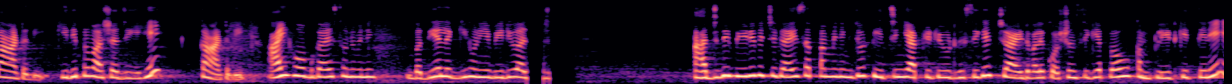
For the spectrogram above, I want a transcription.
ਕਾਂਟ ਦੀ ਕਿਹਦੀ ਪਰਿਭਾਸ਼ਾ ਜੀ ਇਹ ਕਾਂਟ ਦੀ ਆਈ ਹੋਪ ਗਾਇਸ ਤੁਹਾਨੂੰ ਮੈਨੂੰ ਵਧੀਆ ਲੱਗੀ ਹੋਣੀ ਹੈ ਵੀਡੀਓ ਅੱਜ ਦੀ ਵੀਡੀਓ ਵਿੱਚ ਗਾਇਸ ਆਪਾਂ ਮੀਨਿੰਗ ਜੋ ਟੀਚਿੰਗ ਐਪਟੀਟਿਊਡ ਦੇ ਸੀਗੇ ਚਾਈਲਡ ਵਾਲੇ ਕੁਐਸਚਨ ਸੀਗੇ, ਆਪਾਂ ਉਹ ਕੰਪਲੀਟ ਕੀਤੇ ਨੇ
